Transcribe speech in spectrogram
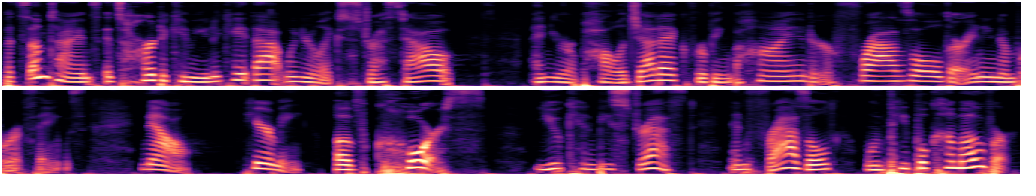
But sometimes it's hard to communicate that when you're like stressed out and you're apologetic for being behind or frazzled or any number of things. Now, hear me. Of course, you can be stressed and frazzled when people come over.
